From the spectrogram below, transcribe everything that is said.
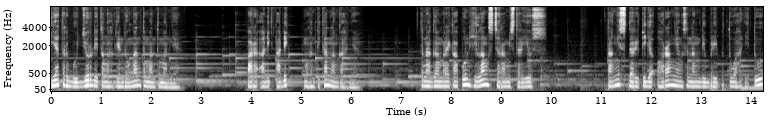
Ia terbujur di tengah gendongan teman-temannya. Para adik-adik menghentikan langkahnya. Tenaga mereka pun hilang secara misterius. Tangis dari tiga orang yang senang diberi petuah itu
